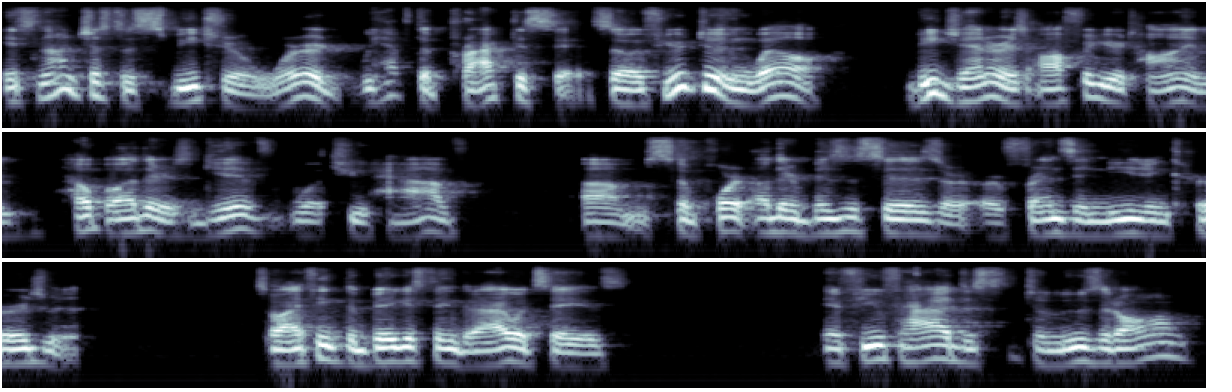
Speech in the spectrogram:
it's not just a speech or a word. We have to practice it. So if you're doing well, be generous, offer your time, help others, give what you have, um, support other businesses or, or friends in need, encouragement. So I think the biggest thing that I would say is if you've had to, to lose it all,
